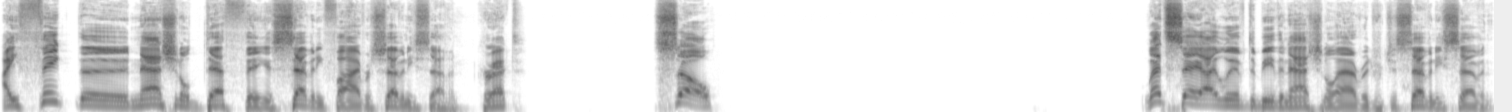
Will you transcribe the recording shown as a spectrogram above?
I think the national death thing is 75 or 77, correct? So, Let's say I live to be the national average, which is 77.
